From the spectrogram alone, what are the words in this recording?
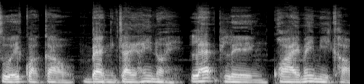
สวยกว่าเก่า แบ่งใจให้หน่อย และเพลงควายไม่มีเขา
